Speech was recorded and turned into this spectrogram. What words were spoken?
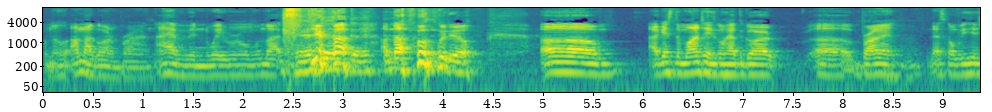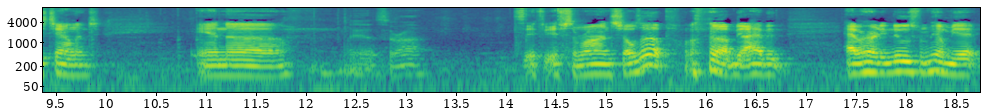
Oh, no, I'm not guarding Brian. I haven't been in the weight room. I'm not. I'm not fooling with him. Um, I guess Demonte's gonna have to guard uh, Brian. That's gonna be his challenge. And uh, Yeah, Saran. if if Saran shows up, I mean I haven't haven't heard any news from him yet.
